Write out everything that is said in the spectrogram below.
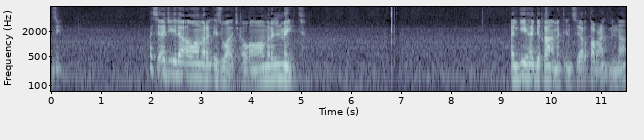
زين. هسه أجي إلى أوامر الإزواج أو أوامر الميت. ألقيها بقائمة إنسير طبعا منا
